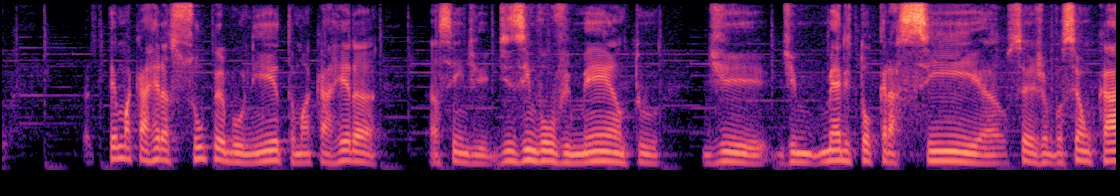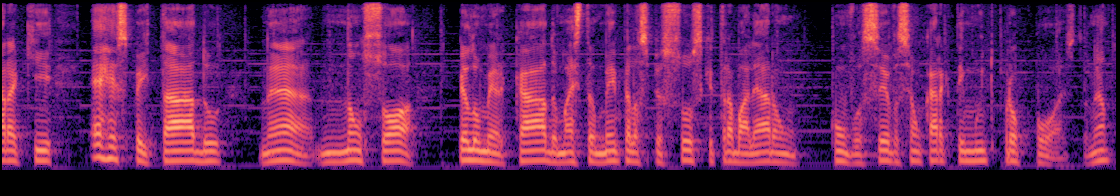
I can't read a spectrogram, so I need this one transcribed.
tem uma carreira super bonita, uma carreira assim de desenvolvimento, de, de meritocracia, ou seja, você é um cara que é respeitado, né, não só pelo mercado, mas também pelas pessoas que trabalharam com você. Você é um cara que tem muito propósito, né?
